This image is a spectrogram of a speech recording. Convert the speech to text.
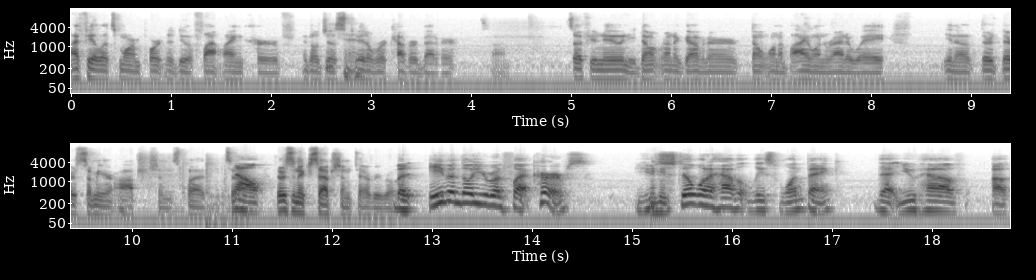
i feel it's more important to do a flat line curve. It'll just Okay. it'll recover better so. So if you're new and you don't run a governor don't want to buy one right away you know there, there's some of your options but uh, Now- there's an exception to every rule But even though you run flat curves, you Mhm. still want to have at least one bank that you have a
